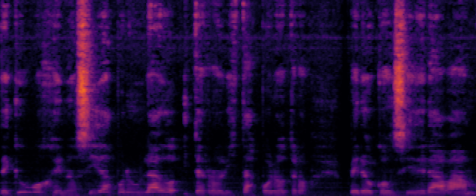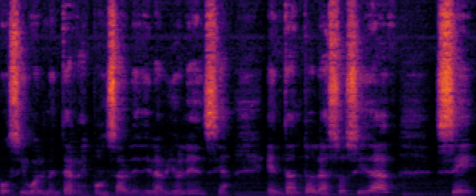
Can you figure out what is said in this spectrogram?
de que hubo genocidas por un lado y terroristas por otro, pero consideraba a ambos igualmente responsables de la violencia. En tanto la sociedad se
